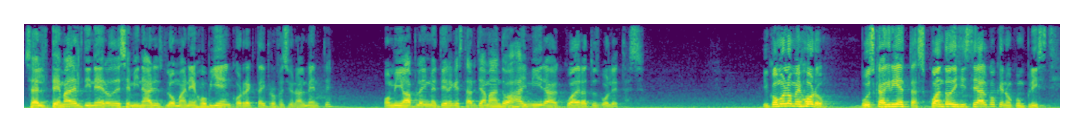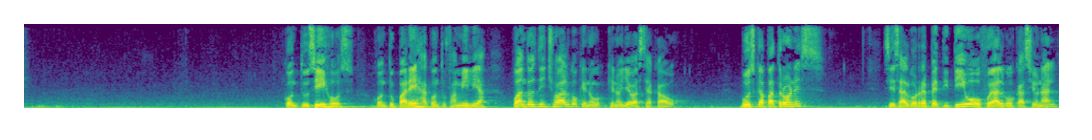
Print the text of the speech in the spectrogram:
O sea, el tema del dinero de seminarios, ¿lo manejo bien, correcta y profesionalmente? O mi upline me tiene que estar llamando, ay, mira, cuadra tus boletas. ¿Y cómo lo mejoro? Busca grietas. ¿Cuándo dijiste algo que no cumpliste? Con tus hijos, con tu pareja, con tu familia. ¿Cuándo has dicho algo que no, que no llevaste a cabo? Busca patrones. Si es algo repetitivo o fue algo ocasional.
